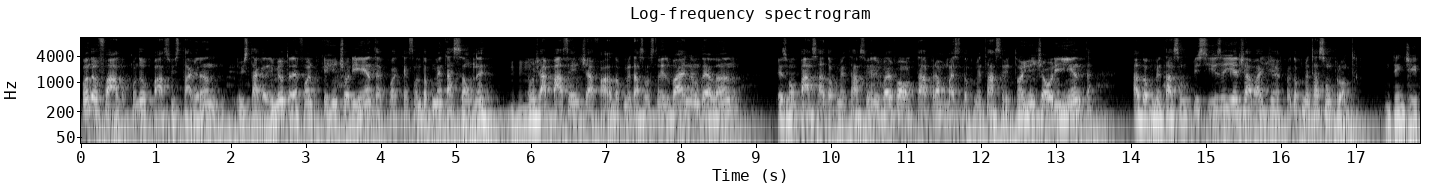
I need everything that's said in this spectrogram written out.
Quando eu falo, quando eu passo o Instagram, o Instagram e meu telefone, porque a gente orienta com a questão de documentação, né? Uhum. Então já passa, a gente já fala a documentação, senão ele vai no Delano, eles vão passar a documentação, ele vai voltar para arrumar essa documentação. Então a gente já orienta a documentação que precisa e ele já vai com a documentação pronta. Entendi.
